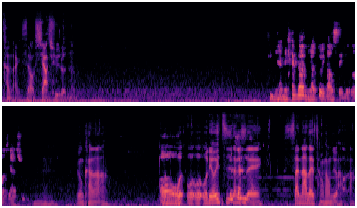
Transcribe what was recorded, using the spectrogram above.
看来是要下去了呢。你还没看到你要对到谁的时候下去。嗯不用看啊，我哦我，我我我留一只那个谁，三娜在场上就好了。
